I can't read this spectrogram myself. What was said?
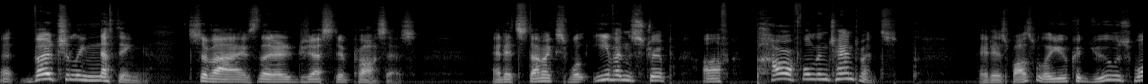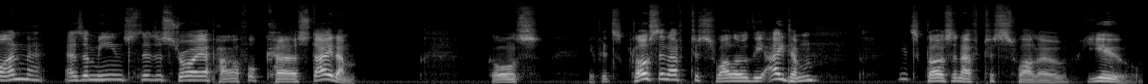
Uh, virtually nothing survives the digestive process and its stomachs will even strip off powerful enchantments. It is possible you could use one as a means to destroy a powerful cursed item. Of course, if it's close enough to swallow the item, it's close enough to swallow you.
